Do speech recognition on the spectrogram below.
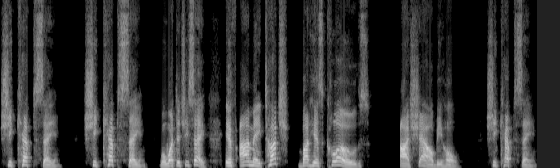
She kept saying, she kept saying, well, what did she say? If I may touch but his clothes, I shall be whole. She kept saying,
